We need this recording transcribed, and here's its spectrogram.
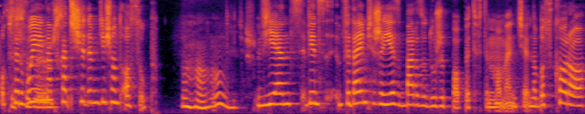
obserwuję na przykład 70 osób. Aha, więc, więc wydaje mi się, że jest bardzo duży popyt w tym momencie. No bo skoro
